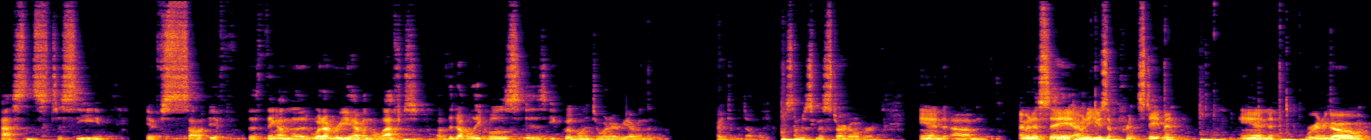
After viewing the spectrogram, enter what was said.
tests to see if if the thing on the whatever you have on the left of the double equals is equivalent to whatever you have on the right to the double equals. So I'm just going to start over, and um, I'm going to say I'm going to use a print statement, and we're going to go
